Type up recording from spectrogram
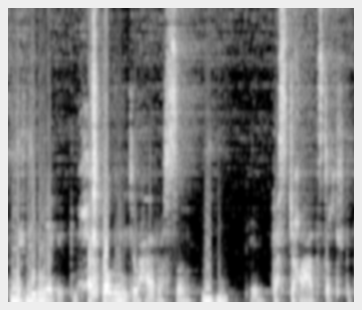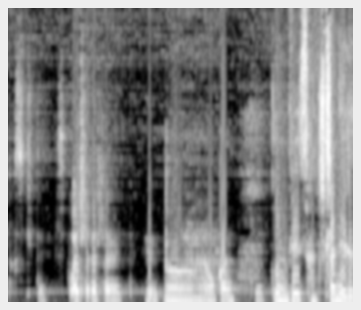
тэр нь яг тийм холбоог нь илүү харуулсан. Тийм бас жоохон аз жаргалтай төгсөлтэй. Спойлер алерт. Аа окей. Тийм би санчлаа нэр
